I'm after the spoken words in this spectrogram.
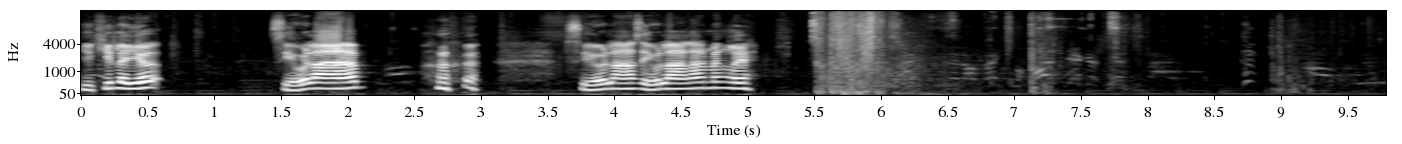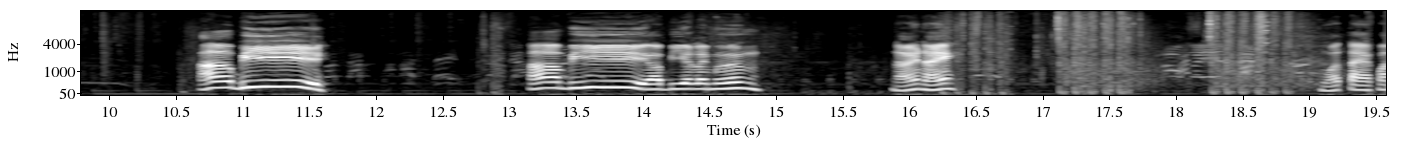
อย่าคิดอะไรเยอะ เสียเวลาครับเสียเวลาเสียเวลาลั่นแม่งเลย อาบีอาบีอาบีอะไรมึง ไหนไหน หัวแตกไป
